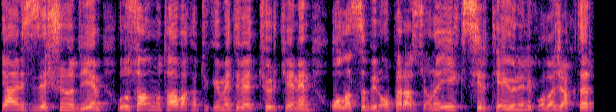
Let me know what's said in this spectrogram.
Yani size şunu diyeyim. Ulusal Mutabakat Hükümeti ve Türkiye'nin olası bir operasyonu ilk Sirte'ye yönelik olacaktır.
